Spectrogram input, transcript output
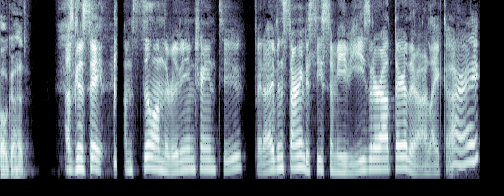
Oh, go ahead. I was gonna say I'm still on the Rivian train too, but I've been starting to see some EVs that are out there that are like, all right,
